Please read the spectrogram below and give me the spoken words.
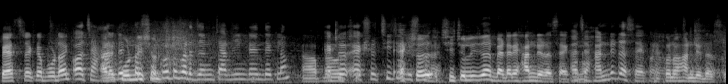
বেস্ট একটা প্রোডাক্ট আচ্ছা হান্ড্রেড কন্ডিশন কত পারে জানেন চার্জিং টাইম দেখলাম। একশো- ছিচল্লিশ হাজার ব্যাটারি হান্ড্রেড আছে আচ্ছা হান্ড্রেড আছে এখন। এখনও হান্ড্রেড আছে।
